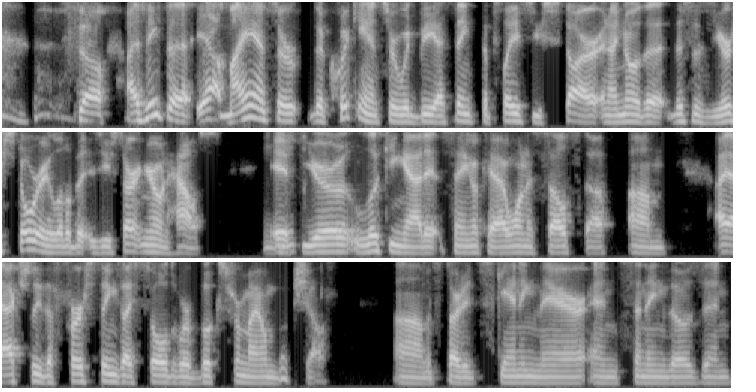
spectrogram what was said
so I think that, yeah, my answer, the quick answer would be I think the place you start, and I know that this is your story a little bit, is you start in your own house. Mm-hmm. If you're looking at it saying, okay, I want to sell stuff, um, I actually, the first things I sold were books from my own bookshelf. Um, started scanning there and sending those in.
